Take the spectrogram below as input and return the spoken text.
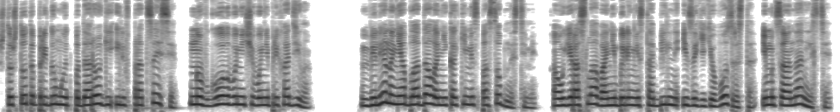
что что-то придумают по дороге или в процессе, но в голову ничего не приходило. Велена не обладала никакими способностями, а у Ярослава они были нестабильны из-за ее возраста, эмоциональности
